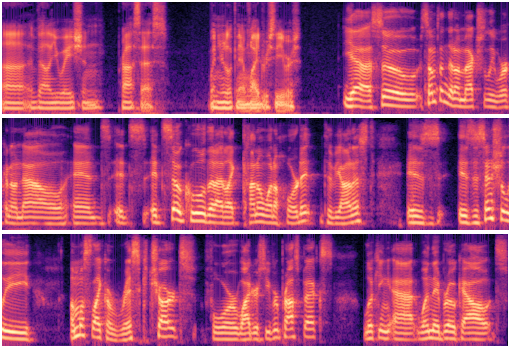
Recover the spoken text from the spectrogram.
uh, evaluation process when you're looking at wide receivers? Yeah, so something that I'm actually working on now, and it's it's so cool that I like kind of want to hoard it. To be honest, is is essentially almost like a risk chart for wide receiver prospects, looking at when they broke out,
